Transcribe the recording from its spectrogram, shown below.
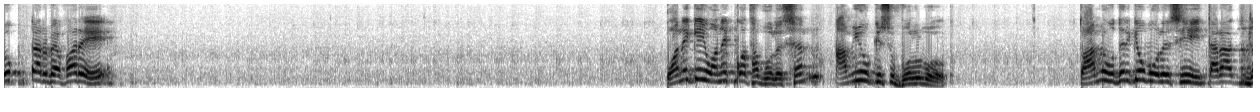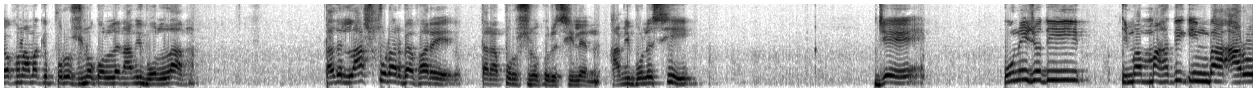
লোকটার ব্যাপারে অনেকেই অনেক কথা বলেছেন, আমিও কিছু বলব। তো আমি ওদেরকেও বলেছি, তারা যখন আমাকে প্রশ্ন করলেন, আমি বললাম, তাদের লাশ পড়ার ব্যাপারে তারা প্রশ্ন করেছিলেন। আমি বলেছি যে, উনি যদি ইমাম মাহাদি কিংবা আরও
